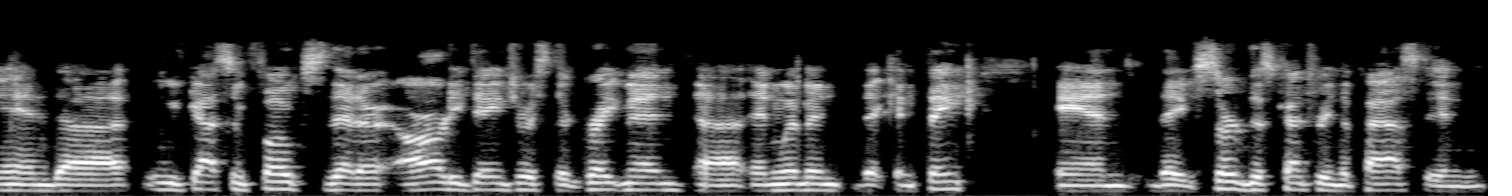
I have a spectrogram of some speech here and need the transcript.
and uh, we've got some folks that are, are already dangerous. They're great men uh, and women that can think, and they've served this country in the past, and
